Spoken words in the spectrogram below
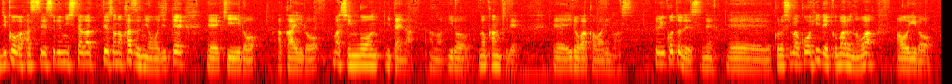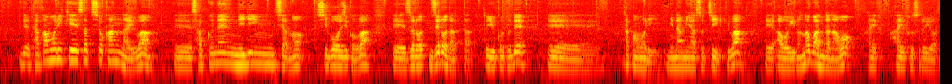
事故が発生するに従ってその数に応じて、えー黄色赤色、まあ、信号みたいなあの色の換気で、えー色が変わります。ということでですね、えー黒芝コーヒーで配るのは青色。で高森警察署管内は、えー昨年二輪車の死亡事故が、えーゼロゼロだったということで、えー高森南阿蘇地域は、えー青色のバンダナを配布配布するような、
